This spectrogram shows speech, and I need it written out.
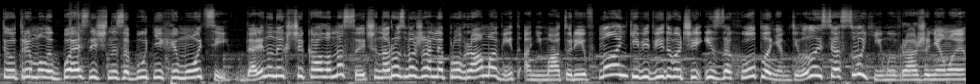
діти отримали безліч незабутніх емоцій. Далі на них чекала насичена розважальна програма від аніматорів. Маленькі відвідувачі із захопленням ділилися своїми враженнями.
